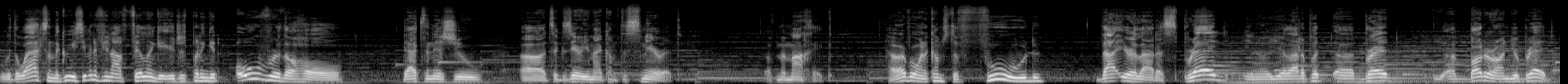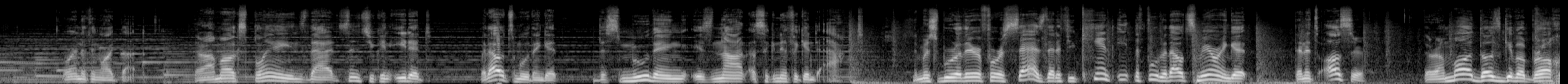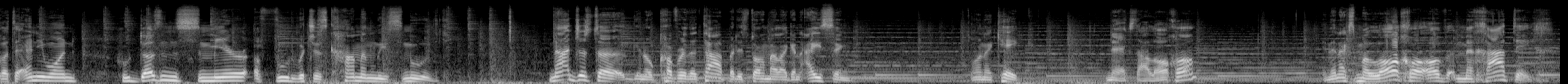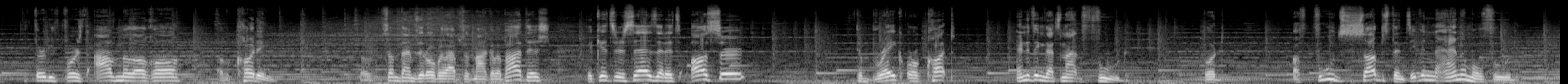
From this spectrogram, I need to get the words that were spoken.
With the wax and the grease, even if you're not filling it, you're just putting it over the hole. That's an issue. Uh, it's a gzera, you might come to smear it of memachik. However, when it comes to food, that you're allowed to spread. You know, you're allowed to put uh, bread, uh, butter on your bread, or anything like that. The Rama explains that since you can eat it without smoothing it, the smoothing is not a significant act. The Mishnah Berurah therefore says that if you can't eat the food without smearing it, then it's usr. The Ramah does give a bracha to anyone who doesn't smear a food which is commonly smoothed. Not just to, you know, cover the top, but it's talking about like an icing on a cake. Next halacha. In the next malacha of mechatech, the 31st av malacha of cutting. So sometimes it overlaps with makabah patish. The Kitzur says that it's usr to break or cut anything that's not food. But a food substance, even animal food,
